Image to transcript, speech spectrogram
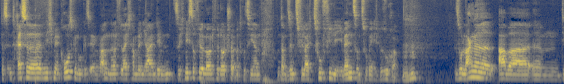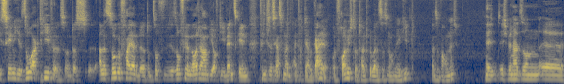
das Interesse nicht mehr groß genug ist irgendwann. Ne? Vielleicht haben wir ein Jahr, in dem sich nicht so viele Leute für Deutschrap interessieren und dann sind es vielleicht zu viele Events und zu wenig Besucher. Solange aber ähm, die Szene hier so aktiv ist und das alles so gefeiert wird und so, so viele Leute haben, die auf die Events gehen, finde ich das erstmal einfach derbe geil und freue mich total drüber, dass es noch mehr gibt. Also warum nicht? Ich bin halt so ein äh,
